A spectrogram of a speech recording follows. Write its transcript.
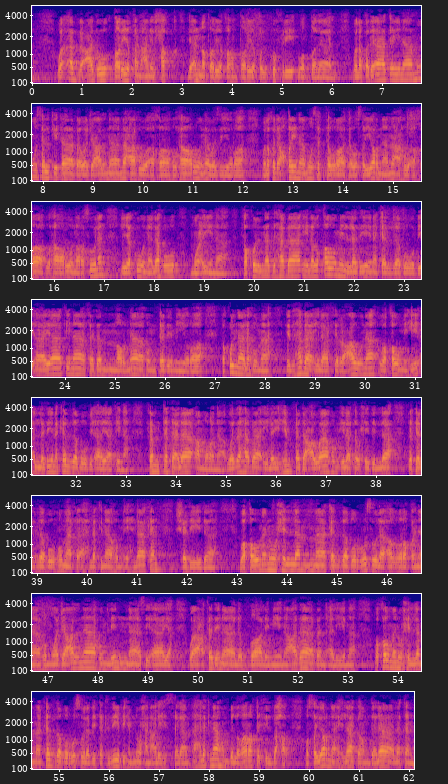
وأبعد طريقا عن الحق لأن طريقهم طريق الكفر والضلال. ولقد آتينا موسى الكتاب وجعلنا معه أخاه هارون وزيرا. ولقد أعطينا موسى التوراة وصيرنا معه أخاه هارون رسولا ليكون له معينا. فقل نذهبا إلى القوم الذين كذبوا بآياتنا فدمرناهم تدميرا. فقلنا لهما اذهبا إلى فرعون وقومه الذين كذبوا بآياتنا فامتثلا أمرنا وذهبا إليهم فدعواهم إلى توحيد الله فكذبوهما فأهلكناهم إهلاكا شديدا. وقوم نوح لما كذبوا الرسل أغرقناهم وجعلناهم للناس آية وأعتدنا للظالمين عذابا أليما. وقوم نوح لما كذبوا الرسل بتكذيبهم نوحا عليه السلام أهلكناهم بالغرق في البحر وصيرنا إهلاكهم دلالة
